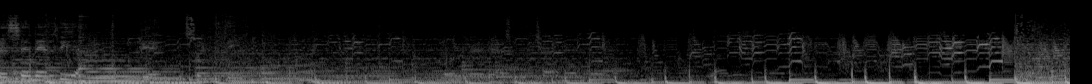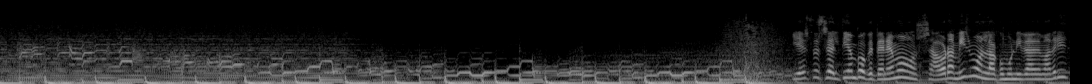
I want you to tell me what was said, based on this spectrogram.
veces en el día pienso en ti. Y este es el tiempo que tenemos ahora mismo en la Comunidad de Madrid.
